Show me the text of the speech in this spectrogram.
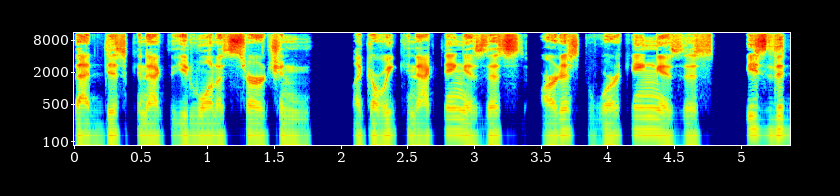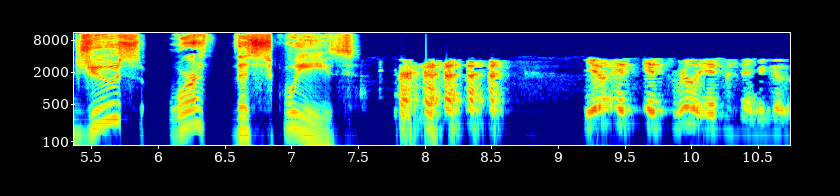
that disconnect that you'd want to search and like are we connecting? Is this artist working? Is this is the juice worth the squeeze you know, it, it's really interesting because,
